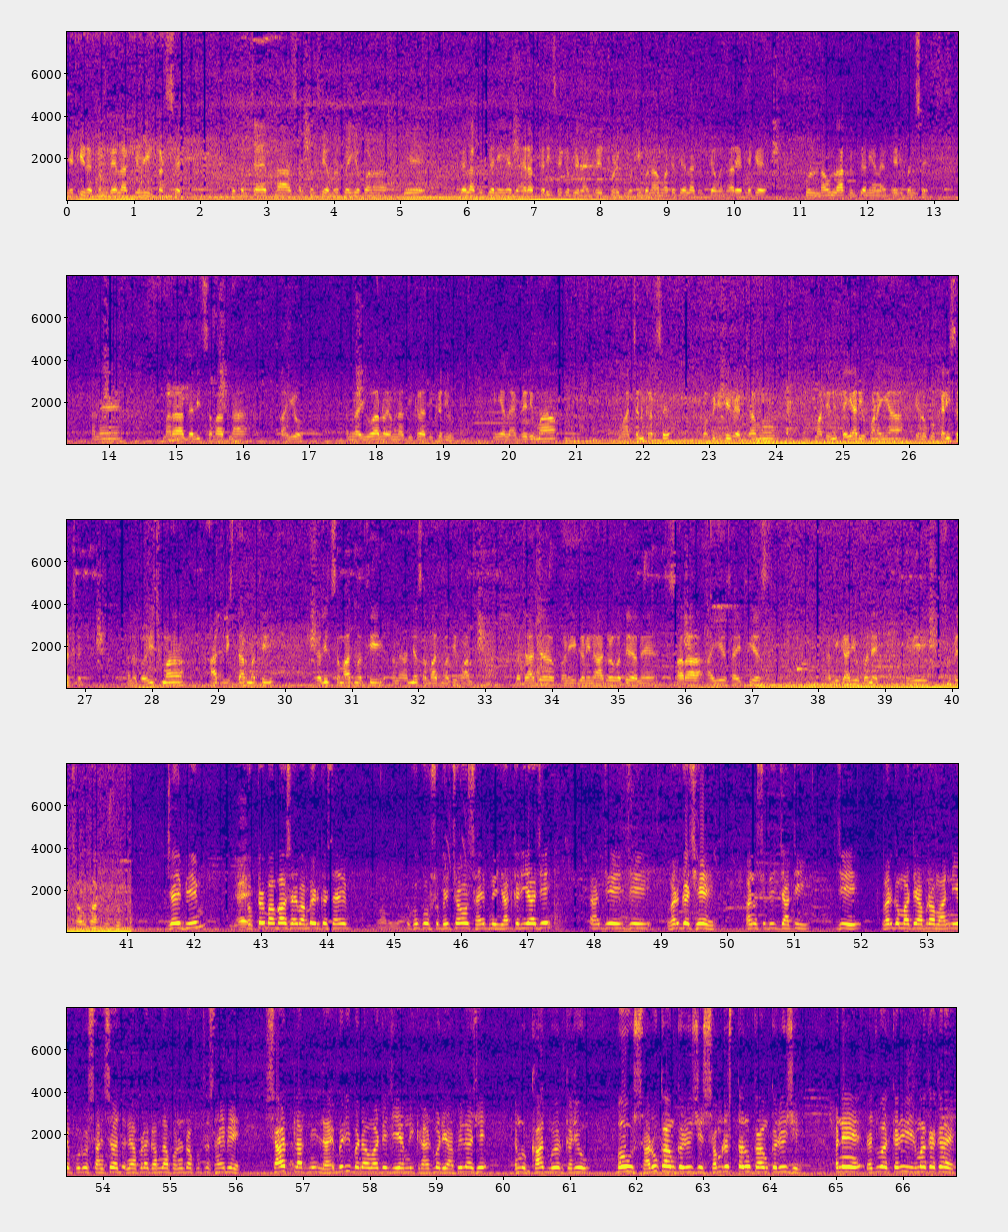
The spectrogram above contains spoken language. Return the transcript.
જેટલી રકમ બે લાખ જેવી કટશે, તો પંચાયતના સરપંચ શ્રી અમૃતભાઈએ પણ એ બે લાખ રૂપિયાની અહીંયા જાહેરાત કરી છે કે ભાઈ લાઇબ્રેરી થોડીક મોટી બનાવવા માટે બે લાખ રૂપિયા વધારે, એટલે કે કુલ નવ લાખ રૂપિયાની આ લાઇબ્રેરી બનશે. અને મારા દલિત સમાજના ભાઈઓ, એમના યુવાનો, એમના દીકરા, દીકરીઓ, અહીંયા લાઇબ્રેરીમાં વાંચન કરશે, કોમ્પિટિટિવ એક્ઝામો માટેની તૈયારીઓ પણ અહીંયા એ લોકો કરી શકશે. અને ભવિષ્યમાં આ જ વિસ્તારમાંથી દલિત સમાજમાંથી અને અન્ય સમાજમાંથી પણ બધા જ ભણી ગણીને આગળ વધે અને સારા આઈએસ આઈપીએસ અધિકારીઓ બને એવી શુભેચ્છાઓ પાઠવું છું. જય ભીમ. ડૉક્ટર બાબા સાહેબ આંબેડકર સાહેબ ખૂબ ખૂબ શુભેચ્છાઓ. સાહેબને યાદ કરી આજે. જે જે વર્ગ છે અનુસૂચિત જાતિ જે વર્ગ માટે આપણા માનનીય પૂર્વ સાંસદ અને આપણા ગામના પનોટા પુત્ર સાહેબે સાત લાખની લાઇબ્રેરી બનાવવા માટે જે એમની ગ્રાન્ટમાંથી આપેલા છે, એમનું ખાતમુહૂર્ત કર્યું. બહુ સારું કામ કર્યું છે, સમરસતાનું કામ કર્યું છે. અને રજૂઆત કરી ઈરમા કાકાએ,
